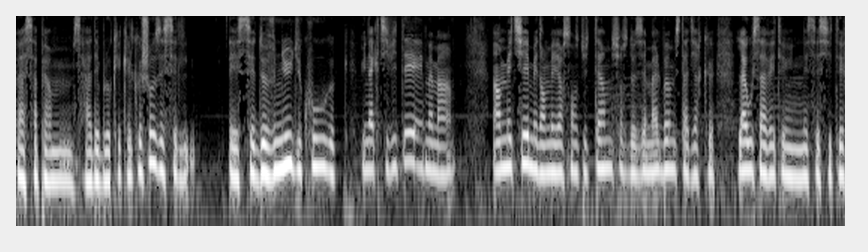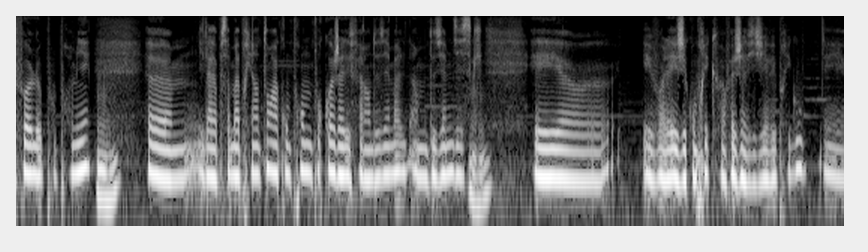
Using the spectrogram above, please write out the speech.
bah, ça, perm- ça a débloqué quelque chose et c'est et c'est devenu du coup une activité même un, un métier, mais dans le meilleur sens du terme, sur ce deuxième album. C'est-à-dire que là où ça avait été une nécessité folle pour le premier, Mhm, euh, il a, ça m'a pris un temps à comprendre pourquoi j'allais faire un deuxième, un deuxième disque. mhm. Et, euh, et voilà, et j'ai compris que en fait j'avais j'y avais pris goût. Et,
